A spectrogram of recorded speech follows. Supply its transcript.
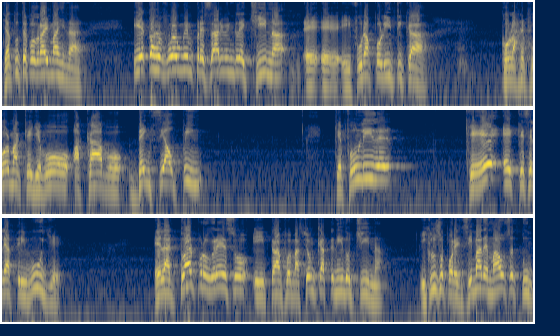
Ya tú te podrás imaginar. Y entonces fue un empresario inglés, China, eh, eh, y fue una política con la reforma que llevó a cabo Deng Xiaoping, que fue un líder que es el que se le atribuye el actual progreso y transformación que ha tenido China, incluso por encima de Mao Zedong,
